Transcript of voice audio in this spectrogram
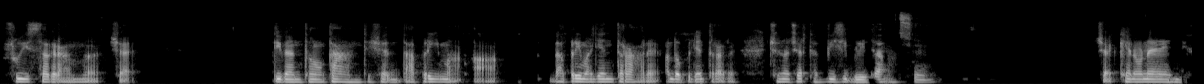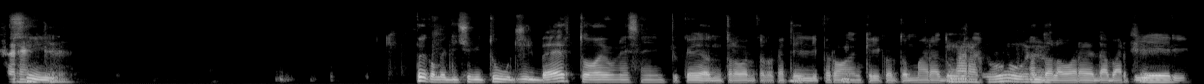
su Instagram, cioè diventano tanti, cioè da prima a da prima di entrare a dopo di entrare c'è una certa visibilità, sì, cioè che non è sì, indifferente. poi come dicevi tu, Gilberto è un esempio che hanno trovato Locatelli, però Mm. anche ricordo Maradona, Maradona, andò a lavorare da sì. Barbieri,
